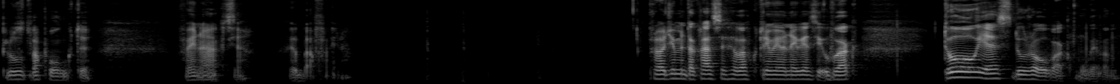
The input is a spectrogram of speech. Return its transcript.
plus dwa punkty. Fajna akcja. Chyba fajna. Przechodzimy do klasy chyba, w której miałem najwięcej uwag. Tu jest dużo uwag, mówię wam.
